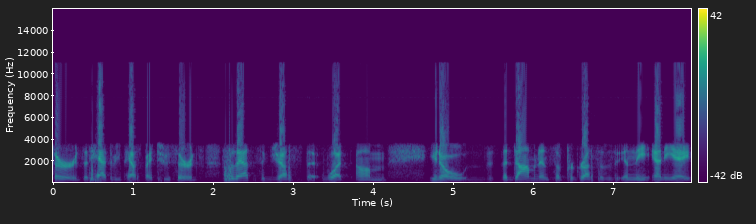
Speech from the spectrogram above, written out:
thirds. It had to be passed by two thirds. So that suggests that what, um, you know, the, the dominance of progressives in the NEA.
